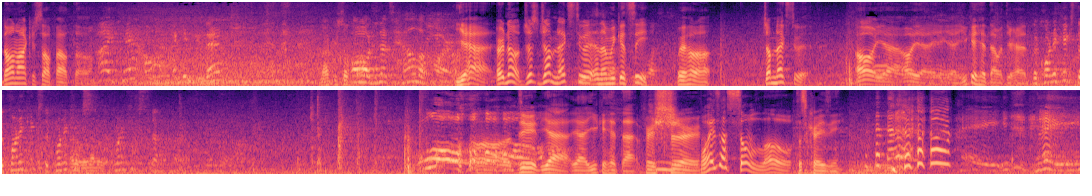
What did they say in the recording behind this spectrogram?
don't knock yourself out though. I can't. Oh, I can do that. Knock yourself oh, out. Oh, dude, that's hella hard. Yeah, or no, just jump next to it and then we could see. Wait, hold on. Jump next to it. Oh yeah, oh yeah, yeah, yeah. You could hit that with your head. The corner kicks, the corner kicks, the corner kicks, the corner kicks. The... Whoa! Oh, dude, yeah, yeah, you could hit that for sure. Why is that so low? That's crazy. Hey, hey,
